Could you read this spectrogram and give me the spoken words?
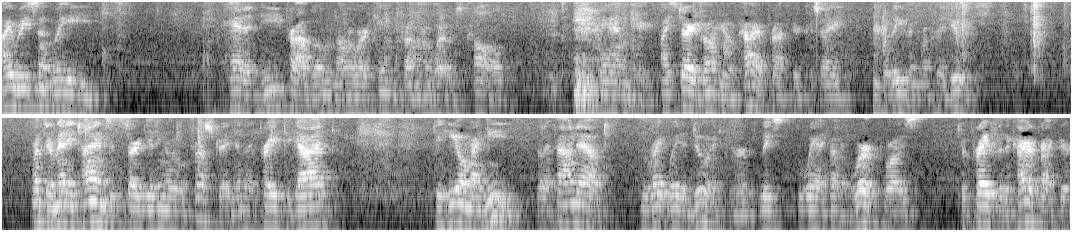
I recently had a knee problem, I don't know where it came from or what it was called. And I started going to a chiropractor because I believe in what they do. Went there many times, it started getting a little frustrated. I prayed to God to heal my knee, but I found out the right way to do it, or at least the way I thought it worked, was to pray for the chiropractor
